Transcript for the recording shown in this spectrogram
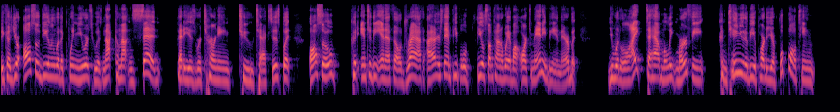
because you're also dealing with a Quinn Ewers who has not come out and said that he is returning to Texas, but also could enter the NFL draft. I understand people feel some kind of way about Arch Manning being there, but you would like to have Maalik Murphy continue to be a part of your football team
